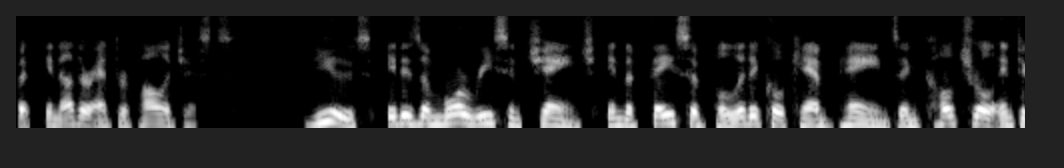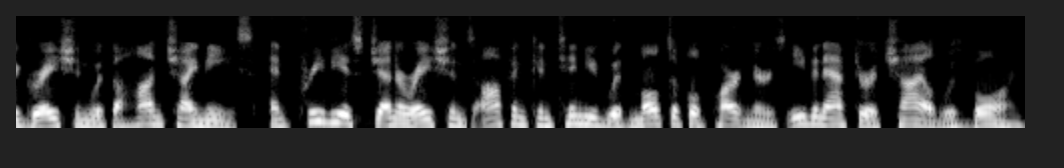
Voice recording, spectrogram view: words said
But, in other anthropologists' views, it is a more recent change, in the face of political campaigns and cultural integration with the Han Chinese, and previous generations often continued with multiple partners even after a child was born.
